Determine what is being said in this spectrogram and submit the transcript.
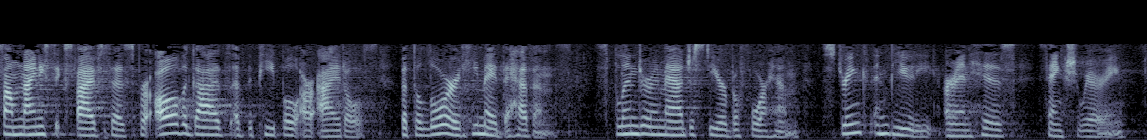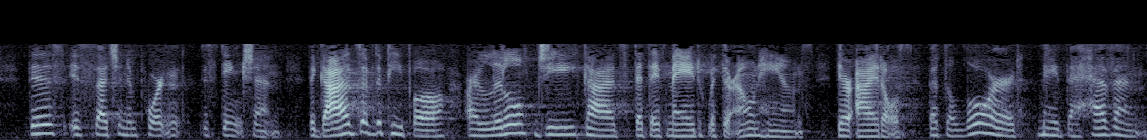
Psalm 96:5 says, For all the gods of the people are idols, but the Lord, He made the heavens. Splendor and majesty are before Him. Strength and beauty are in his sanctuary. This is such an important distinction. The gods of the people are little g gods that they've made with their own hands, their idols. But the Lord made the heavens,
